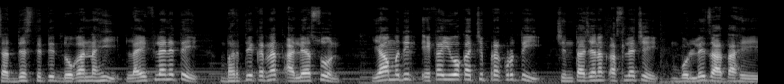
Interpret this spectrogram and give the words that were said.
सद्यस्थितीत दोघांनाही लाईफलाईन येथे भरती करण्यात आले असून यामधील एका युवकाची प्रकृती चिंताजनक असल्याचे बोलले जात आहे.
